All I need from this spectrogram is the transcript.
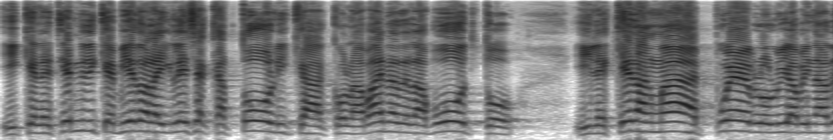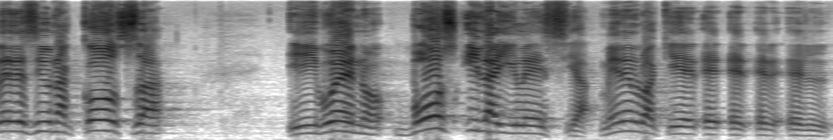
y que le tienen que miedo a la iglesia católica con la vaina del aborto y le quedan más al pueblo. Luis Abinader decía una cosa y bueno, vos y la iglesia, mírenlo aquí, el,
